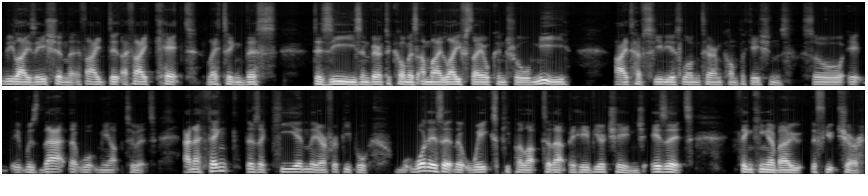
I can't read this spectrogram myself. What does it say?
realization that if I did, if I kept letting this disease, inverted commas, and my lifestyle control me, I'd have serious long term complications. So it, it was that that woke me up to it. And I think there's a key in there for people. What is it that wakes people up to that behavior change? Is it thinking about the future?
